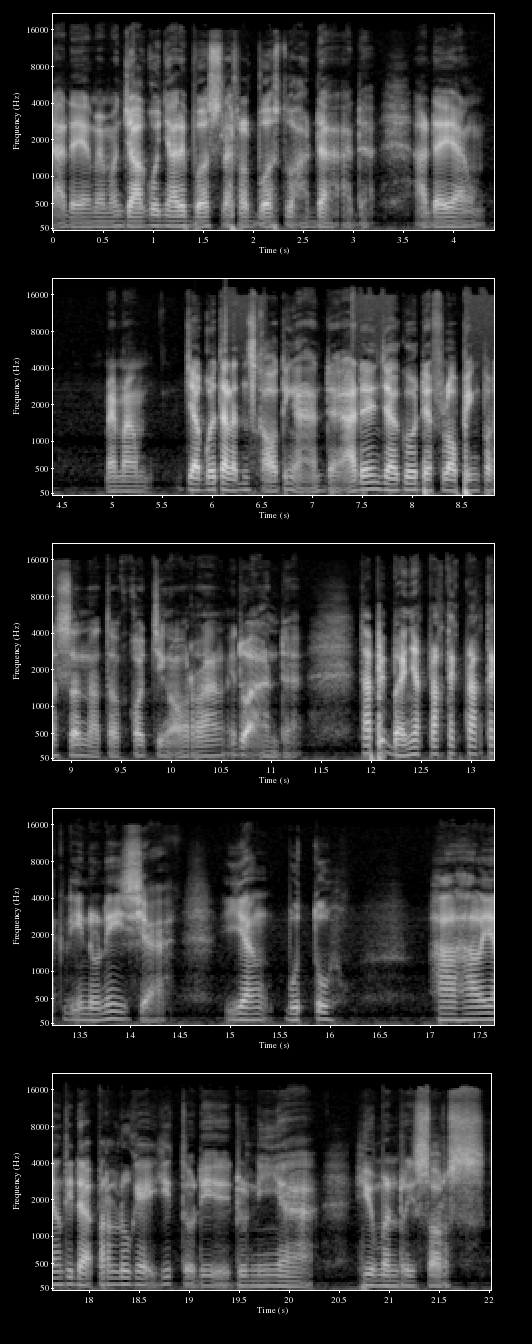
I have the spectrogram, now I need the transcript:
Ada yang memang jago nyari bos level bos tuh ada ada. Ada yang memang jago talent scouting ada ada yang jago developing person atau coaching orang itu ada. Tapi banyak praktek-praktek di Indonesia yang butuh hal-hal yang tidak perlu kayak gitu di dunia human resource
